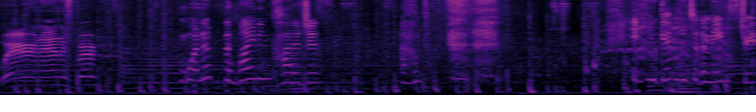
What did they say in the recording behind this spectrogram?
Where in Annesburg? One of the mining cottages. Um, if you get me to the main street,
